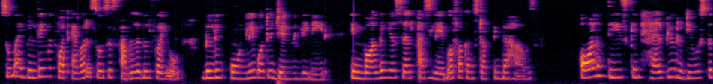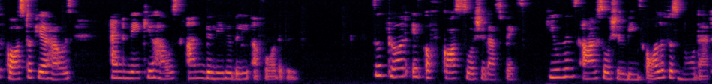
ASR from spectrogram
So, by building with whatever resources available for you, building only what you genuinely need, involving yourself as labor for constructing the house, all of these can help you reduce the cost of your house and make your house unbelievably affordable. So, third is, of course, social aspects. Humans are social beings, all of us know that.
